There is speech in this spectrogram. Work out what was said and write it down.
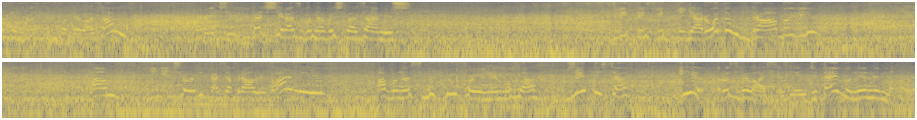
один раз виходила заміж. Коротше, перший раз вона вийшла заміж звідти, звідки я родом, в Драбові. Там її чоловіка забрали в армію, а вона з Митрухою не могла вжитися і розвелася з ним. Дітей вони не мали.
